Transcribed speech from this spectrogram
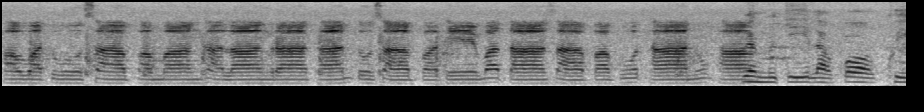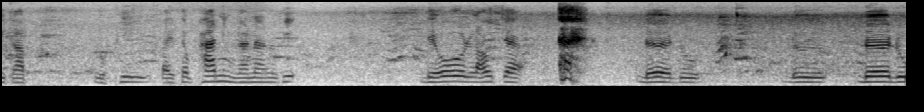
ภวตุสัพพมังคลังราคันตุสัพเทวตาสัพพพุทธานุภาเรื่องเมื่อกี้เราก็คุยกับลูกพี่ไปสักพักหนึ่งแล้วนะลูกพี่ เดี๋ยวเราจะ เดินดูดู เดินดู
